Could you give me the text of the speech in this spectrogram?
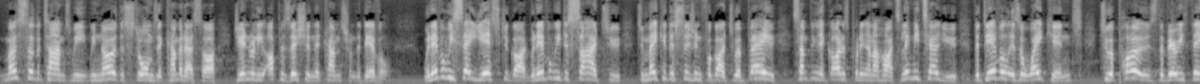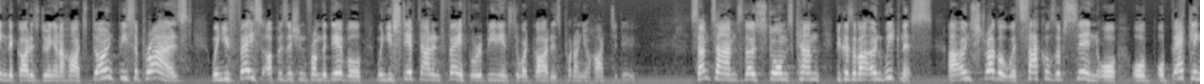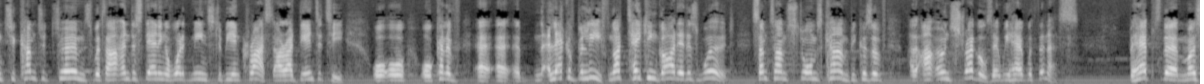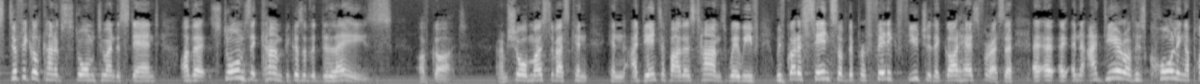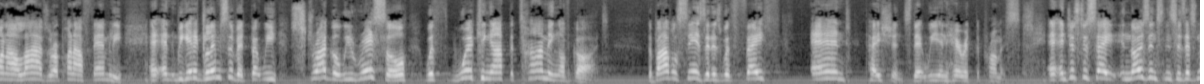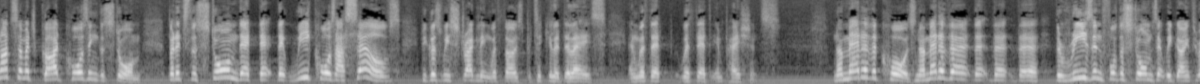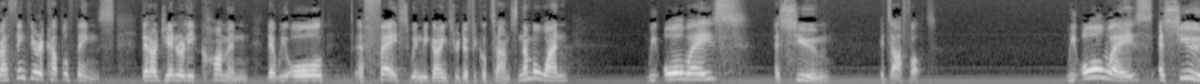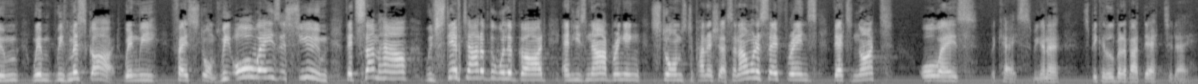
Most of the times we, we know the storms that come at us are generally opposition that comes from the devil. Whenever we say yes to God, whenever we decide to, to make a decision for God, to obey something that God is putting on our hearts, let me tell you, the devil is awakened to oppose the very thing that God is doing in our hearts. Don't be surprised when you face opposition from the devil when you've stepped out in faith or obedience to what God has put on your heart to do. Sometimes those storms come because of our own weakness our own struggle with cycles of sin or, or, or, battling to come to terms with our understanding of what it means to be in Christ, our identity, or, or, or kind of a, a, a lack of belief, not taking God at His word. Sometimes storms come because of uh, our own struggles that we have within us. Perhaps the most difficult kind of storm to understand are the storms that come because of the delays of God. I'm sure most of us can, can identify those times where we've, we've got a sense of the prophetic future that God has for us, a, a, a, an idea of His calling upon our lives or upon our family. And, and we get a glimpse of it, but we struggle, we wrestle with working out the timing of God. The Bible says it is with faith and patience that we inherit the promise. And, and, just to say, in those instances, it's not so much God causing the storm, but it's the storm that, that, that we cause ourselves because we're struggling with those particular delays and with that, with that impatience. No matter the cause, no matter the, the, the, the, the reason for the storms that we're going through, I think there are a couple things that are generally common that we all uh, face when we're going through difficult times. Number one, we always assume it's our fault. we always assume when we've missed God, when we face storms. We always assume that somehow we've stepped out of the will of God and He's now bringing storms to punish us. And I want to say, friends, that's not always the case. We're going to speak a little bit about that today.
